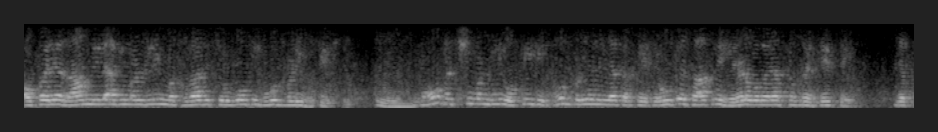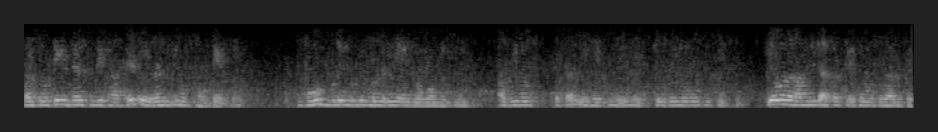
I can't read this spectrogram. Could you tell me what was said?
और पहले राम लीला की मंडली मथुरा के चौकों की बहुत बड़ी होती थी। हम्म। बहुत अच्छी मंडली होती थी बहुत बढ़िया लीला करते थे। उनके साथ में हिरण वगैरह सब रहते थे। जब पंचवटी के दृश्य दिखाते तो हिरण भी उठाते थे। बहुत बड़ी बड़ी मंडलियाँ इन लोगों की थी। अभी लोग पता नहीं है कि नहीं है चौदह लोगों की थी। केवल रामलीला करते थे मथुरा के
